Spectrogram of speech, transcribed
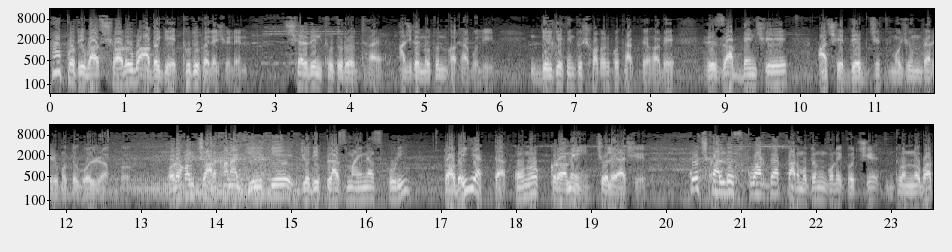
হ্যাঁ প্রতিবাদ স্বরূপ আবেগে থুতু ফেলেছিলেন। ছেড়ে দিন থুতুর অধ্যায়। আজকে নতুন কথা বলি। গিলকে কিন্তু সতর্ক থাকতে হবে। রিজার্ভ বেঞ্চে আছে দেবজিৎ মজুমদারের মতো গোলরক্ষক। ওরকম চারখানা গিলকে যদি প্লাস মাইনাস করি, তবেই একটা কোনো ক্রমে চলে আসে। কোচ কার্লোস কোয়ার্দার তার মতন করে করছে। ধন্যবাদ,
